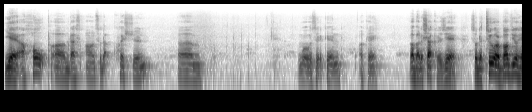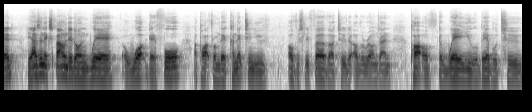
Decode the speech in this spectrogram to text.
yeah, I hope um, that's answered that question. Um, what was it again? Okay, oh, about the chakras, yeah. So the two are above your head. He hasn't expounded on where or what they're for, apart from they're connecting you obviously further to the other realms and part of the way you will be able to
